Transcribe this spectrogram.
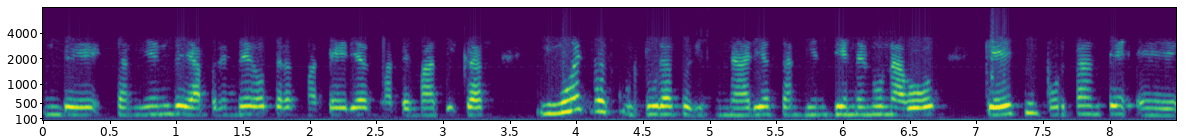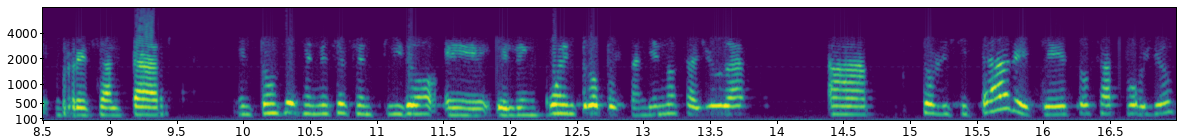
de también de aprender otras materias, matemáticas, y nuestras culturas originarias también tienen una voz que es importante eh, resaltar. Entonces, en ese sentido, eh, el encuentro pues también nos ayuda a solicitar que estos apoyos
